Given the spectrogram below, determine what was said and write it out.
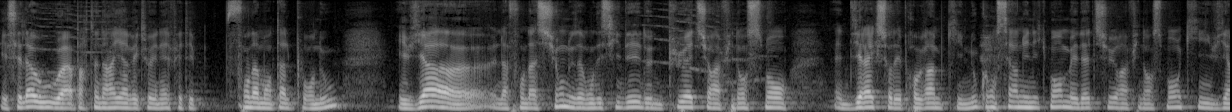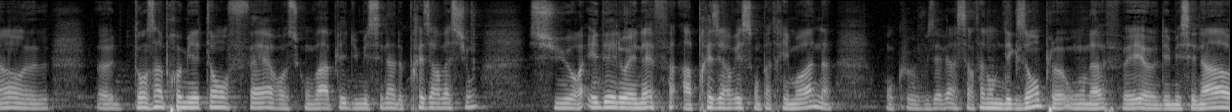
Et c'est là où un partenariat avec l'ONF était fondamental pour nous. Et via la fondation, nous avons décidé de ne plus être sur un financement direct sur des programmes qui nous concernent uniquement, mais d'être sur un financement qui vient, euh, euh, dans un premier temps, faire ce qu'on va appeler du mécénat de préservation, sur aider l'ONF à préserver son patrimoine. Donc, euh, vous avez un certain nombre d'exemples où on a fait des mécénats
